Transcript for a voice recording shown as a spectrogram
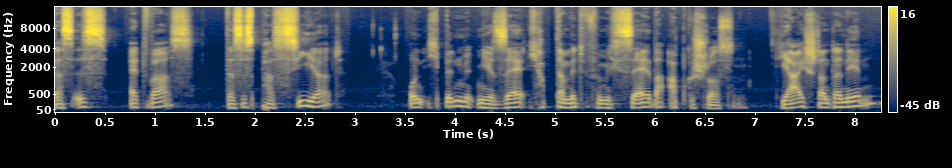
das ist etwas, das ist passiert und ich bin mit mir selbst, ich habe damit für mich selber abgeschlossen. Ja, ich stand daneben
